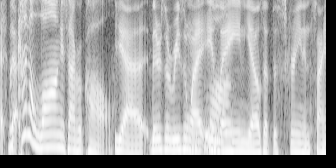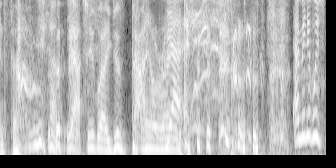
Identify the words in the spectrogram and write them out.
It was kind of long, as I recall. yeah, there's a reason why long. Elaine yells at the screen in Seinfeld. Yeah, yeah. She's like, just die already. Yeah. I mean, it was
